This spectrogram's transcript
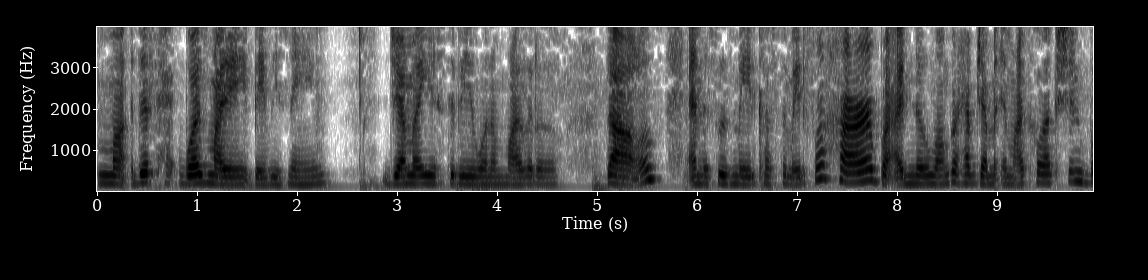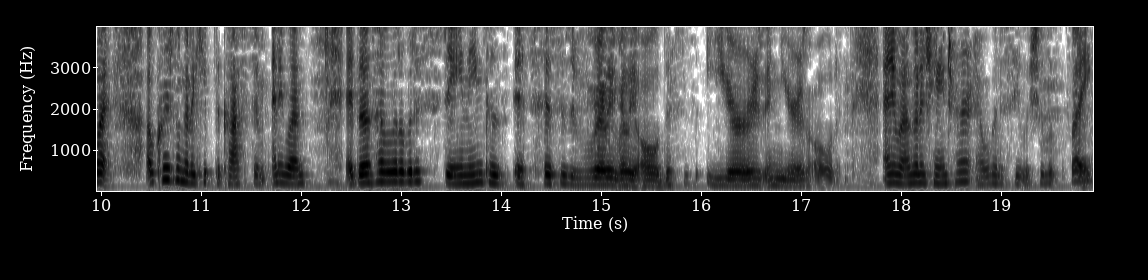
my, this was my baby's name. Gemma used to be one of my little dolls and this was made custom made for her but I no longer have Gemma in my collection but of course I'm going to keep the costume. Anyway it does have a little bit of staining because it's this is really really old. This is years and years old. Anyway I'm going to change her and we're going to see what she looks like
